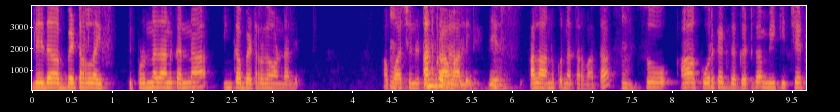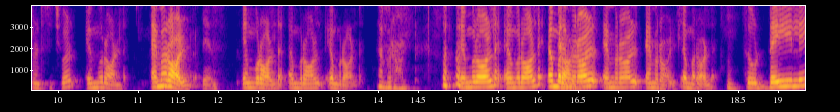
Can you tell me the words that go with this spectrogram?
లేదా బెటర్ లైఫ్ ఇప్పుడున్న దానికన్నా ఇంకా better గా ఉండాలి ఆపర్చునిటీస్. రావాలి Hmm. ఎస్ అలా అనుకున్న తర్వాత. సో ఆ కోరికకు తగ్గట్టుగా మీకు ఇచ్చేటువంటి word emerald emerald yes emerald emerald emerald emerald emerald emerald emerald emerald emerald emerald. So daily.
